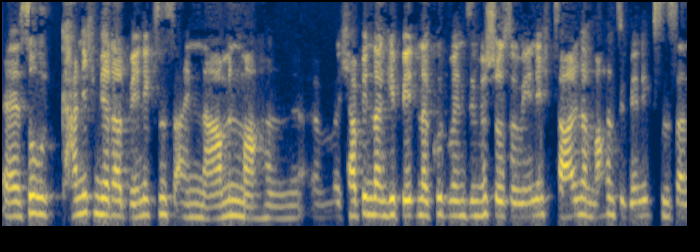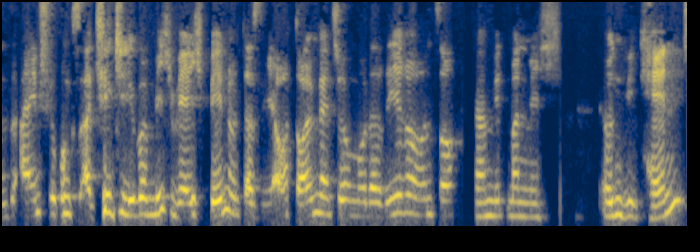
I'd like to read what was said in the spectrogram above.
äh, so kann ich mir dort wenigstens einen Namen machen. Ähm, ich habe ihn dann gebeten, na gut, wenn Sie mir schon so wenig zahlen, dann machen Sie wenigstens einen Einführungsartikel über mich, wer ich bin und dass ich auch Dolmetsche und moderiere und so, damit man mich irgendwie kennt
